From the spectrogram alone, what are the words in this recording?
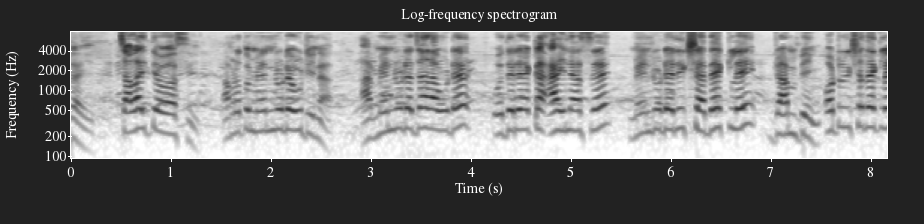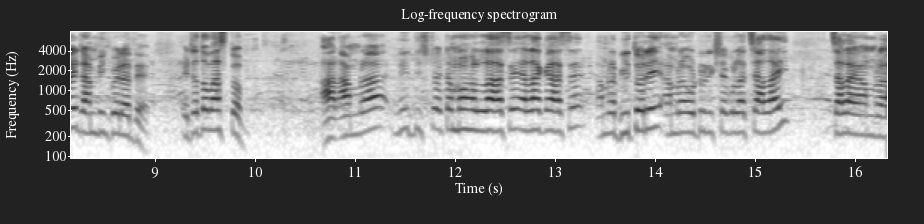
চাই, চালাইতেও আছি। আমরা তো মেন রোডে উঠি না। আর মেন রোডে যারা উঠে, ওদের একটা আইন আছে মেন রোডে রিক্সা দেখলেই ডাম্পিং অটো রিক্সা দেখলেই ডাম্পিং করে দেয়। এটা তো বাস্তব। আর আমরা নির্দিষ্ট একটা মহল্লা আছে, এলাকা আছে, আমরা ভিতরেই আমরা অটো রিক্সাগুলো চালাই চালাই আমরা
